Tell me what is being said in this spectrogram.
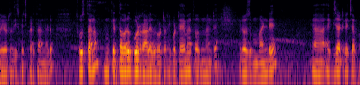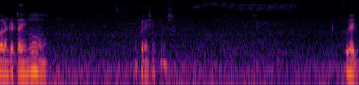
రోటర్ తీసుకొచ్చి పెడతా అన్నాడు. చూస్తాను. ఇంకెంతవరకు కూడా రాలేదు రోటర్ ఇప్పుడు టైం ఎంత అవుతుందంటే ఈరోజు మండే ఎగ్జాక్ట్గా చెప్పాలంటే టైము ఒక్క నిమిషం ఒక్క నిమిషం ఇప్పుడు ఎగ్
